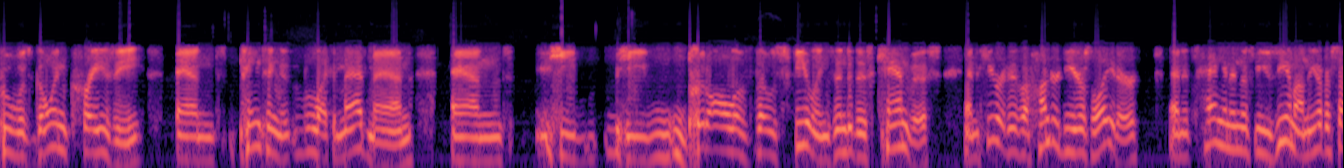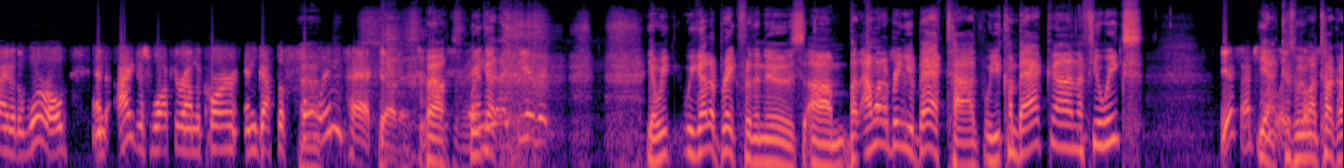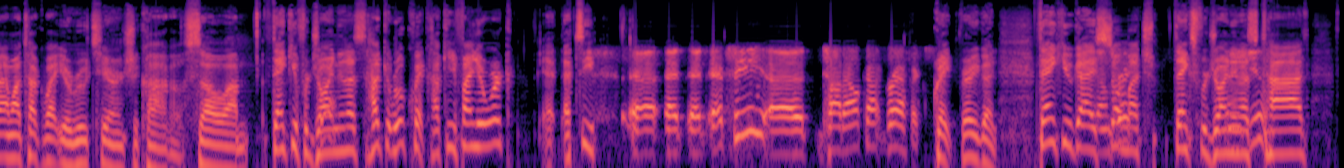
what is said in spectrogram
who was going crazy and painting like a madman and he he put all of those feelings into this canvas and here it is a hundred years later and it's hanging in this museum on the other side of the world and i just walked around the corner and got the full impact of it well, we and got the idea that yeah, we we got a break for the news. Um, but I want to bring you back, Todd. Will you come back uh, in a few weeks? Yes absolutely Yeah, because we want to talk. I want to talk about your roots here in Chicago. So, um, thank you for joining us. How, can- real quick, how can you find your work? At Etsy. uh, at, at etsy uh, todd alcott graphics Great, very good. Thank you guys Sounds so great. much. Thanks for joining Thank us, you. Todd.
